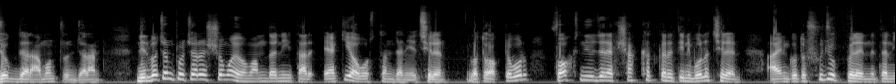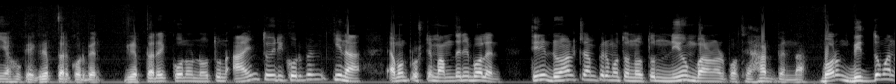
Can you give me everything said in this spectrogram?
যোগ দেওয়ার আমন্ত্রণ জানান। নির্বাচন প্রচারের সময়ও মামদানি তার একই অবস্থান জানিয়েছিলেন। গত অক্টোবর ফক্স নিউজের এক সাক্ষাৎকারে তিনি বলেছিলেন, আইনগত সুযোগ পেলে নেতানিয়াহুকে গ্রেপ্তার করবেন। গ্রেপ্তারে কোনো নতুন আইন তৈরি করবেন কিনা এমন প্রশ্নে মামদানি বলেন, তিনি ডোনাল্ড ট্রাম্পের মতো নতুন নিয়ম বানানোর পথে হাঁটবেন না, বরং বিদ্যমান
